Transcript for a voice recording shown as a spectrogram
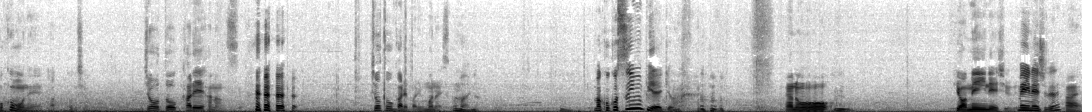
僕もねあ私上等カレー派なんですよ。上等カレーバリうまないですか、うまいな、うん、まあここスイムピアやけどね、あのーうん、今日はメイン練習で。メイン練習でね。はい。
